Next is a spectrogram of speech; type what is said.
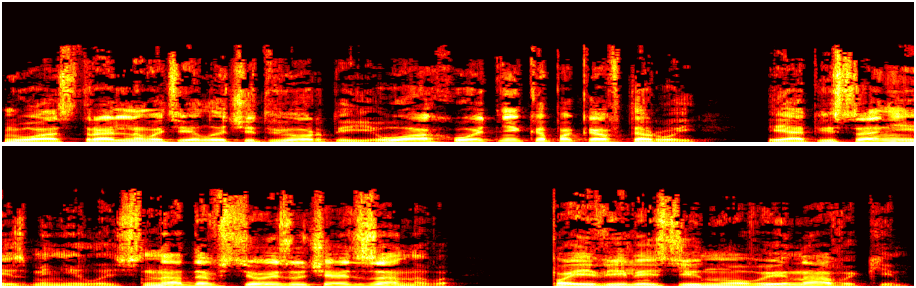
У астрального тела четвертый, у охотника пока второй – и описание изменилось, надо все изучать заново. Появились и новые навыки.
